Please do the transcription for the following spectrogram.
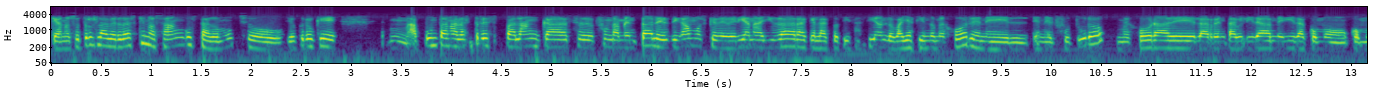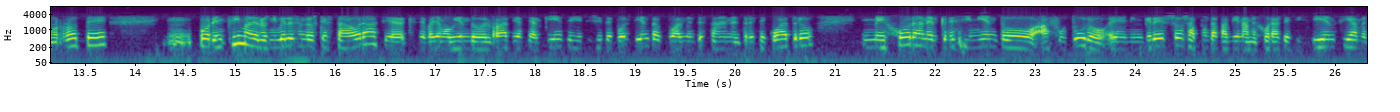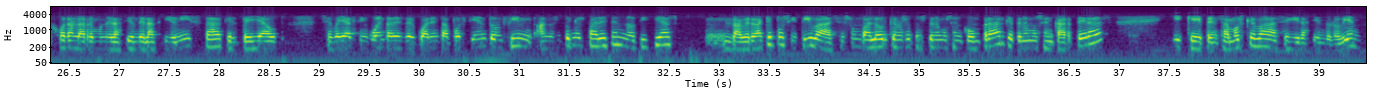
que a nosotros la verdad es que nos han gustado mucho. Yo creo que mm, apuntan a las tres palancas eh, fundamentales, digamos, que deberían ayudar a que la cotización lo vaya haciendo mejor en el, en el futuro. Mejora de la rentabilidad medida como, como rote, Mm, por encima de los niveles en los que está ahora, hacia que se vaya moviendo el ratio hacia el 15 y 17%, actualmente están en el 13,4%, mejoran el crecimiento a futuro en ingresos, apunta también a mejoras de eficiencia, mejoran la remuneración del accionista, que el payout se vaya al 50 desde el 40%, en fin, a nosotros nos parecen noticias, mm, la verdad que positivas, es un valor que nosotros tenemos en comprar, que tenemos en carteras y que pensamos que va a seguir haciéndolo bien.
